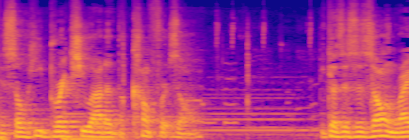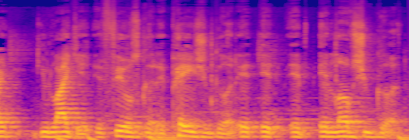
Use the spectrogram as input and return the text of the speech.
And so he breaks you out of the comfort zone. Because it's a zone, right? You like it. It feels good. It pays you good. It, it, it, it loves you good.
